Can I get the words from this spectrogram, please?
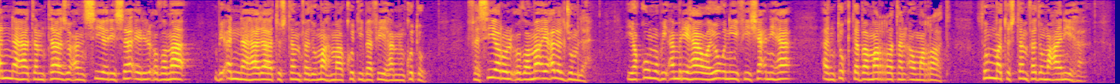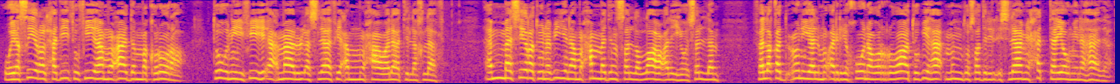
أنها تمتاز عن سير سائر العظماء بأنها لا تستنفذ مهما كتب فيها من كتب. فسير العظماء على الجملة يقوم بأمرها ويغني في شأنها أن تكتب مرة أو مرات ثم تستنفذ معانيها ويصير الحديث فيها معادا مكرورا تغني فيه أعمال الأسلاف عن محاولات الأخلاف. أما سيرة نبينا محمد صلى الله عليه وسلم فلقد عني المؤرخون والرواة بها منذ صدر الإسلام حتى يومنا هذا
